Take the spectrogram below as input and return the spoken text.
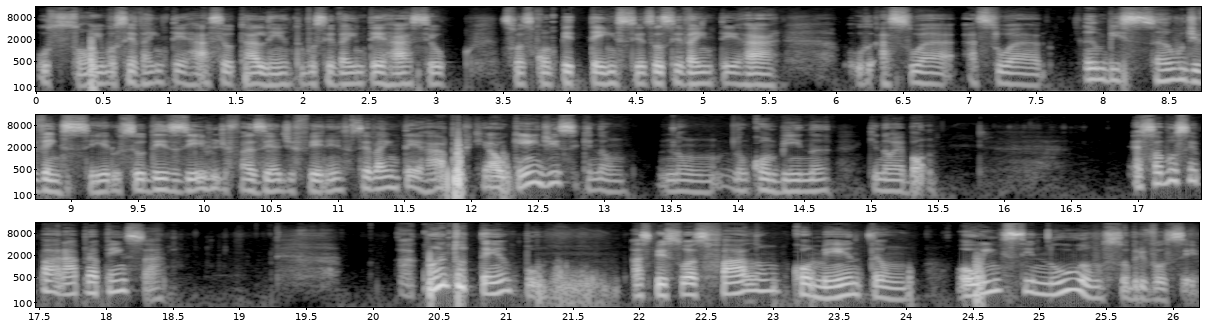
o sonho, você vai enterrar seu talento, você vai enterrar seu, suas competências, você vai enterrar a sua, a sua ambição de vencer, o seu desejo de fazer a diferença, você vai enterrar porque alguém disse que não, não, não combina, que não é bom. É só você parar para pensar. Há quanto tempo as pessoas falam, comentam ou insinuam sobre você?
